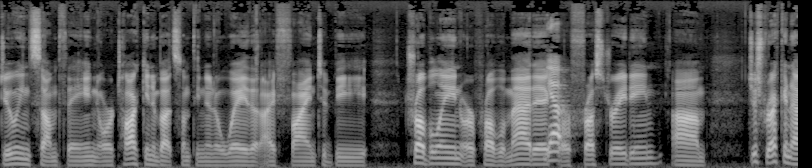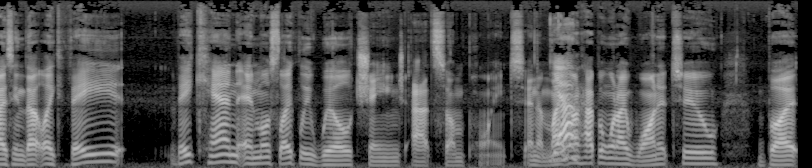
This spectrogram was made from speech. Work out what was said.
doing something or talking about something in a way that i find to be troubling or problematic yep. or frustrating um, just recognizing that like they they can and most likely will change at some point and it might yeah. not happen when i want it to but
